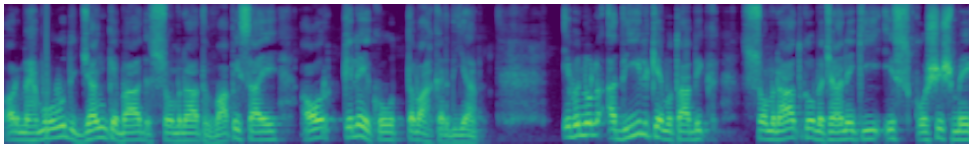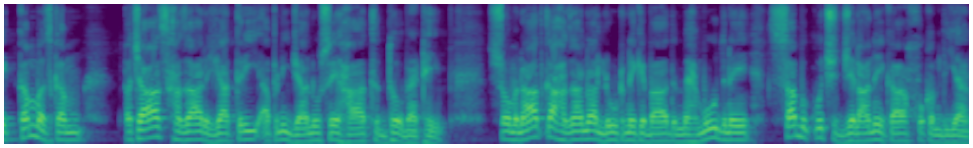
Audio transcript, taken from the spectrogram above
और महमूद जंग के बाद सोमनाथ वापस आए और किले को तबाह कर दिया। इब्नुल अदील के मुताबिक सोमनाथ को बचाने की इस कोशिश में कम अज़ कम पचास हज़ार यात्री अपनी जानों से हाथ धो बैठे। सोमनाथ का ख़जाना लूटने के बाद महमूद ने सब कुछ जलाने का हुक्म दिया।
